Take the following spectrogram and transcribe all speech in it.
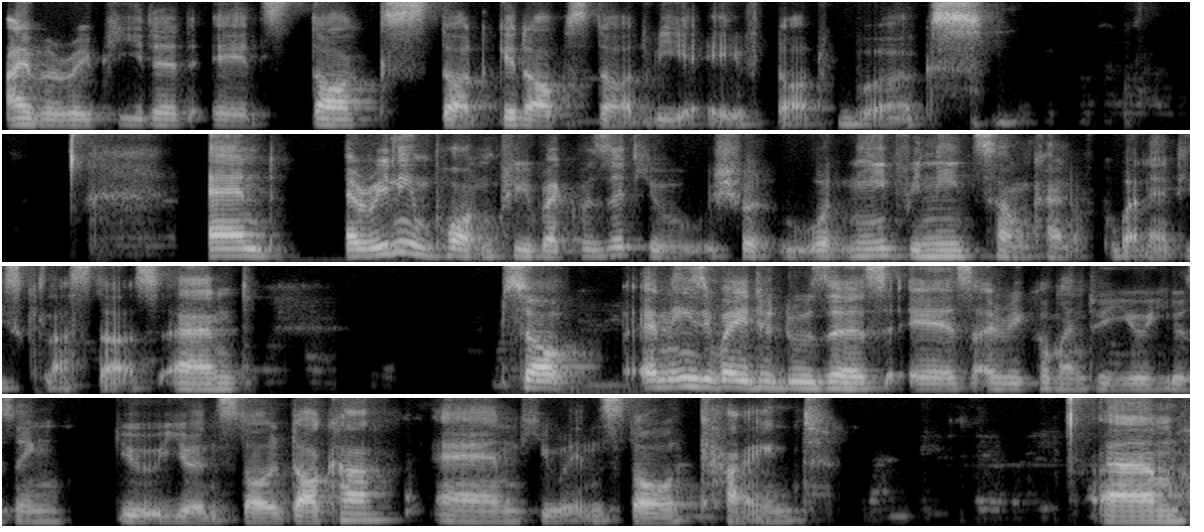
I will repeat it. It's docs.gitops.weave.works. And a really important prerequisite you should would need, we need some kind of Kubernetes clusters. And so an easy way to do this is I recommend to you using you you install Docker and you install kind. Um,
